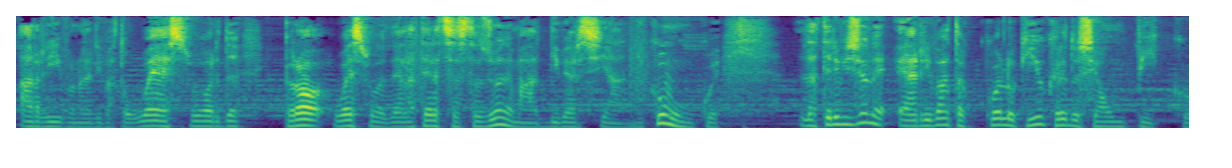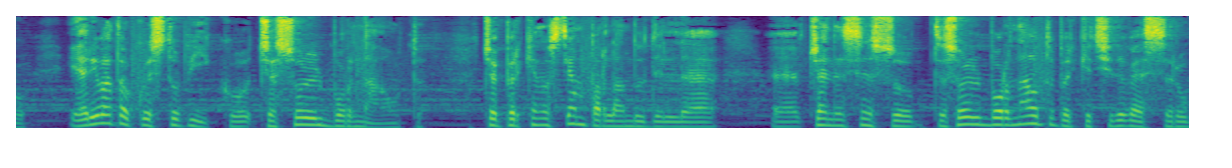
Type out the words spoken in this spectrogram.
arrivano. È arrivato Westworld, però Westworld è la terza stagione ma ha diversi anni. Comunque, la televisione è arrivata a quello che io credo sia un picco. E arrivato a questo picco c'è solo il burnout. Cioè perché non stiamo parlando del eh, cioè nel senso c'è solo il burnout perché ci deve essere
